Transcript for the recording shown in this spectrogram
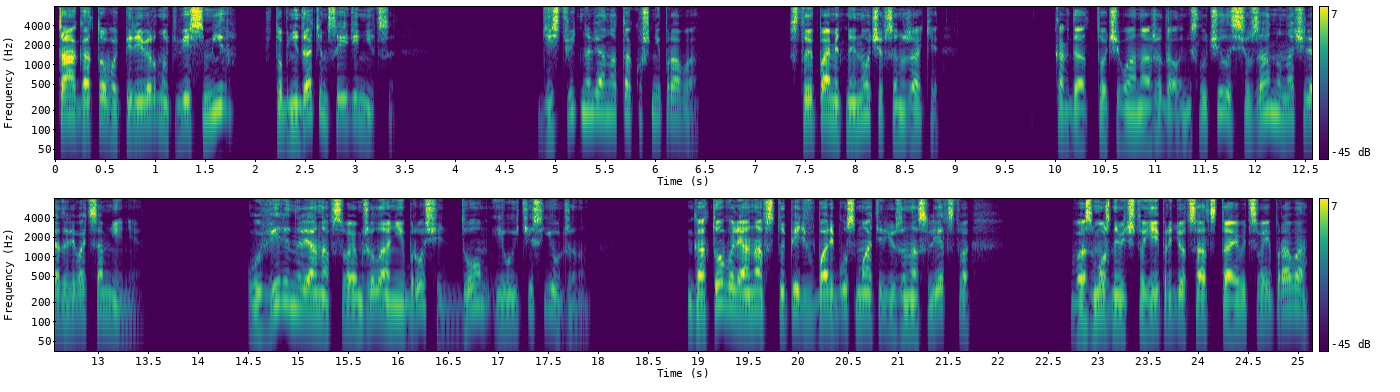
Та готова перевернуть весь мир, чтобы не дать им соединиться. Действительно ли она так уж не права? С той памятной ночи в Сен-Жаке, когда то, чего она ожидала, не случилось, Сюзанну начали одолевать сомнения. Уверена ли она в своем желании бросить дом и уйти с Юджином? Готова ли она вступить в борьбу с матерью за наследство? Возможно ведь, что ей придется отстаивать свои права.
